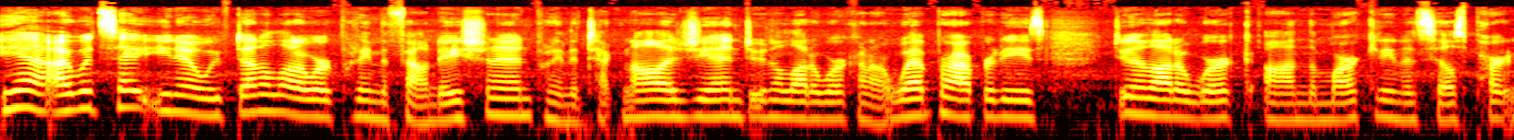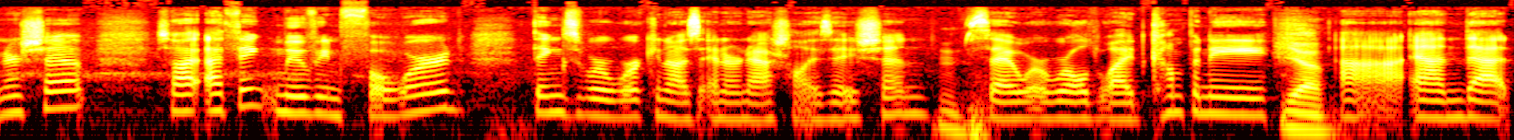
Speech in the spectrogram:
yeah, I would say, you know, we've done a lot of work putting the foundation in, putting the technology in, doing a lot of work on our web properties, doing a lot of work on the marketing and sales partnership. So I, I think moving forward, things we're working on is internationalization. Mm-hmm. So we're a worldwide company. Yeah. Uh, and that,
